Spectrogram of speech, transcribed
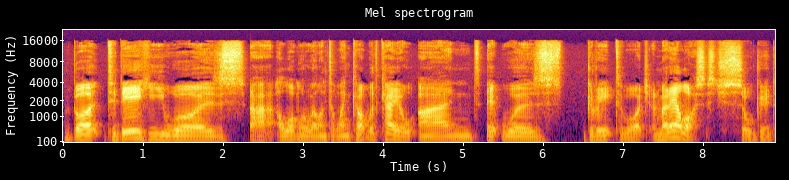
But today he was uh, a lot more willing to link up with Kyle, and it was great to watch. And Morelos is just so good.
